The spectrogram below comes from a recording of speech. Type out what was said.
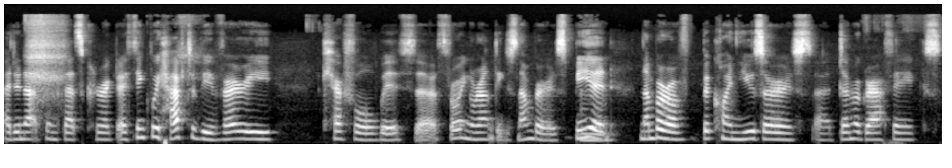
I do not think that's correct. I think we have to be very careful with uh, throwing around these numbers, be it number of Bitcoin users, uh, demographics,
